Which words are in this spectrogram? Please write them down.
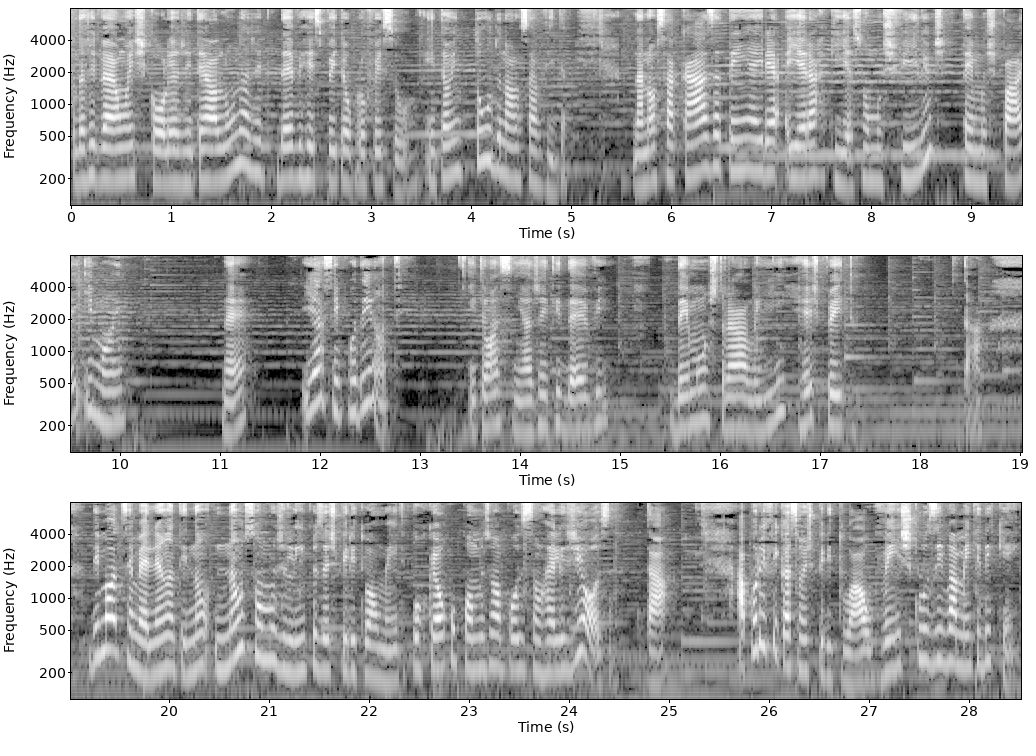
quando a gente vai a uma escola e a gente é aluno, a gente deve respeito ao professor. Então, em tudo na nossa vida. Na nossa casa tem a hierarquia. Somos filhos, temos pai e mãe, né? E assim por diante. Então, assim, a gente deve demonstrar ali respeito, tá? De modo semelhante, não, não somos limpos espiritualmente porque ocupamos uma posição religiosa, tá? A purificação espiritual vem exclusivamente de quem?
